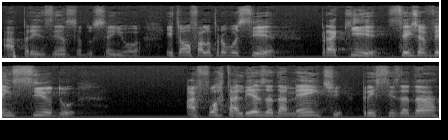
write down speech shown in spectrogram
a presença do Senhor. Então eu falo para você, para que seja vencido a fortaleza da mente, precisa da,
